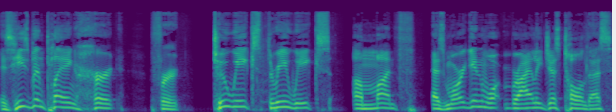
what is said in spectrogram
Is he's been playing hurt for 2 weeks, 3 weeks, a month as Morgan Rielly just told us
